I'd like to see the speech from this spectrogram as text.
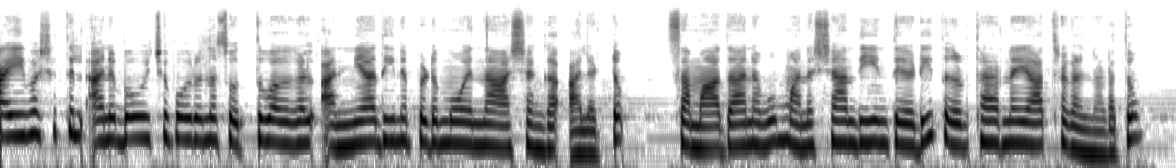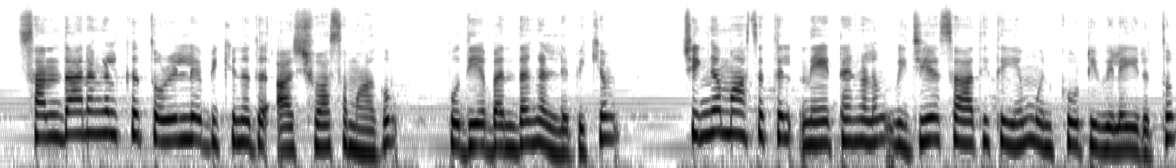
കൈവശത്തിൽ അനുഭവിച്ചു പോരുന്ന സ്വത്തുവകകൾ അന്യാധീനപ്പെടുമോ എന്ന ആശങ്ക അലട്ടും. സമാധാനവും മനഃശാന്തിയും തേടി തീർത്ഥാടന യാത്രകൾ നടത്തും. സന്താനങ്ങൾക്ക് തൊഴിൽ ലഭിക്കുന്നത് ആശ്വാസമാകും. പുതിയ ബന്ധങ്ങൾ ലഭിക്കും. ചിങ്ങമാസത്തിൽ നേട്ടങ്ങളും വിജയസാധ്യതയും മുൻകൂട്ടി വിലയിരുത്തും.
